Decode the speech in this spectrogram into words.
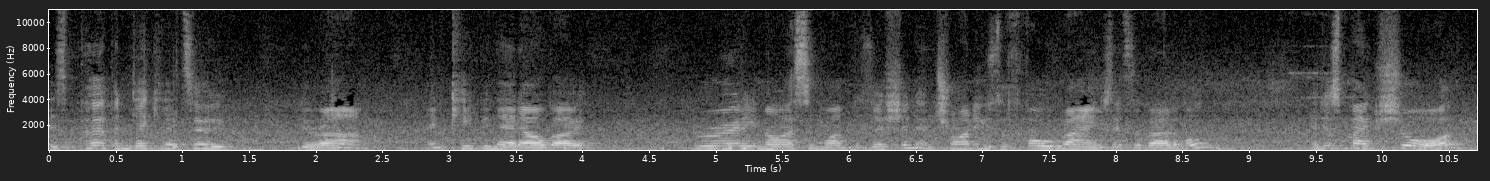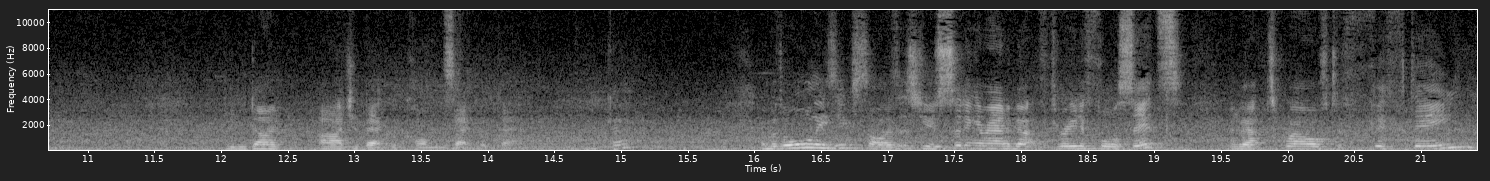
is perpendicular to your arm and keeping that elbow really nice in one position and trying to use the full range that's available and just make sure that you don't arch your back or compensate with that. Okay? And with all these exercises, you're sitting around about three to four sets and about 12 to 15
